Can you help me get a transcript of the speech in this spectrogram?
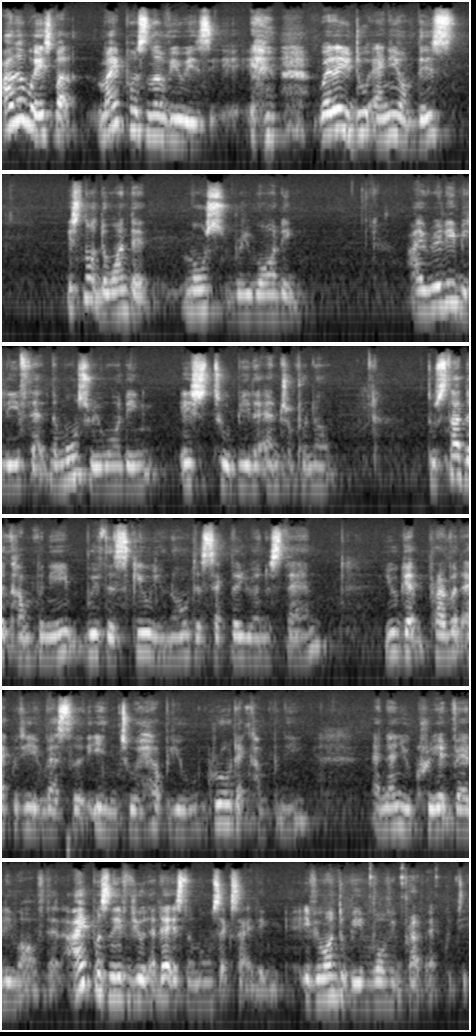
other ways, but my personal view is whether you do any of this, it's not the one that most rewarding. I really believe that the most rewarding is to be the entrepreneur, to start the company with the skill you know, the sector you understand. You get private equity investor in to help you grow that company and then you create value out of that. I personally view that that is the most exciting if you want to be involved in private equity.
